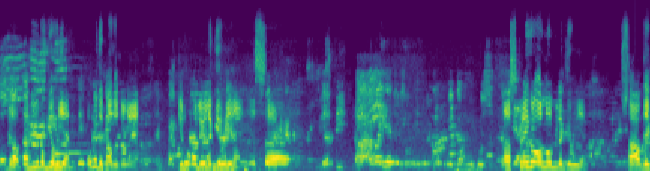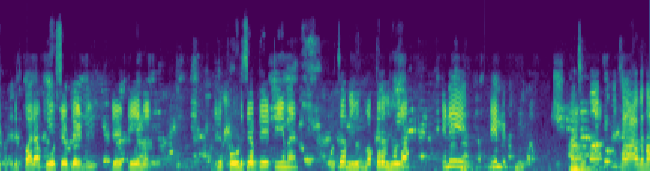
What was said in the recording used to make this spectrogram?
ਜਿਹੜਾ ਉੱਲੀ ਲੱਗੀ ਹੋਈ ਹੈ ਉਹ ਵੀ ਦਿਖਾ ਦਿਓ ਥੋੜਾ ਜਿਹਾ। ਜਿਹਨੂੰ ਉੱਲੀ ਲੱਗੀ ਹੋਈ ਹੈ ਇਸ ਸਪਰਿੰਗ ਰੋਲ ਨੂੰ ਲੱਗੀ ਹੋਈ ਹੈ। साफ़ देख देख पा रहे हैं फ़ूड सेफ्टी जी टीम है ਜਿਹੜੀ ਫੂਡ ਸੇਫਟੀ ਦੀ ਟੀਮ ਹੈ ਉੱਥੇ ਮੌਜੂਦ ਮੌਕੇ ਤੇ ਮੌਜੂਦ ਹੈ हाँ जी। मानता हूँ खराब था।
